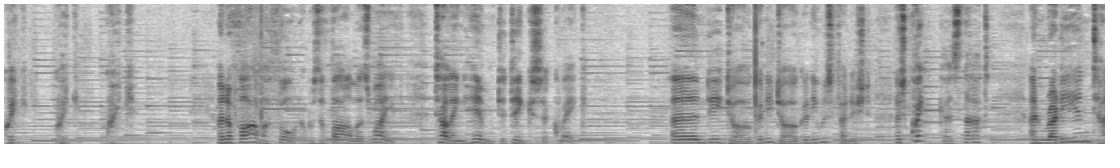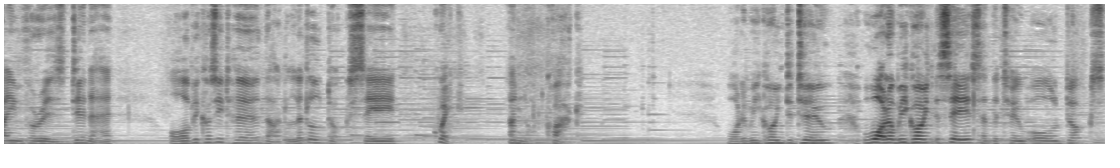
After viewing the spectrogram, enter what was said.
quick, quick, quick. And a farmer thought it was the farmer's wife telling him to dig so quick. And he dug and he dug and he was finished as quick as that and ready in time for his dinner, all because he'd heard that little duck say quick and not quack. What are we going to do? What are we going to say? said the two old ducks,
